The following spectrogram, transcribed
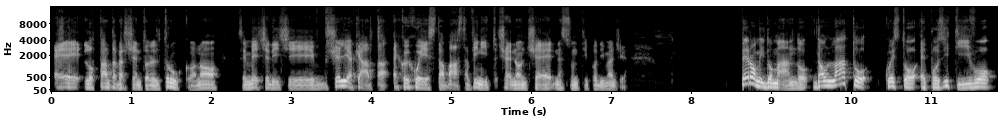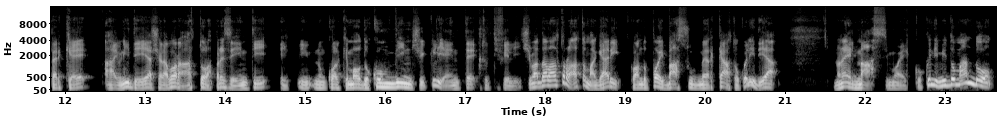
è, l'80% del trucco, no? Se invece dici scegli a carta, ecco è questa, basta, finito, cioè non c'è nessun tipo di magia. Però mi domando, da un lato questo è positivo perché hai un'idea, ci hai lavorato, la presenti e in un qualche modo convinci il cliente, tutti felici, ma dall'altro lato magari quando poi va sul mercato quell'idea non è il massimo, ecco. Quindi mi domando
